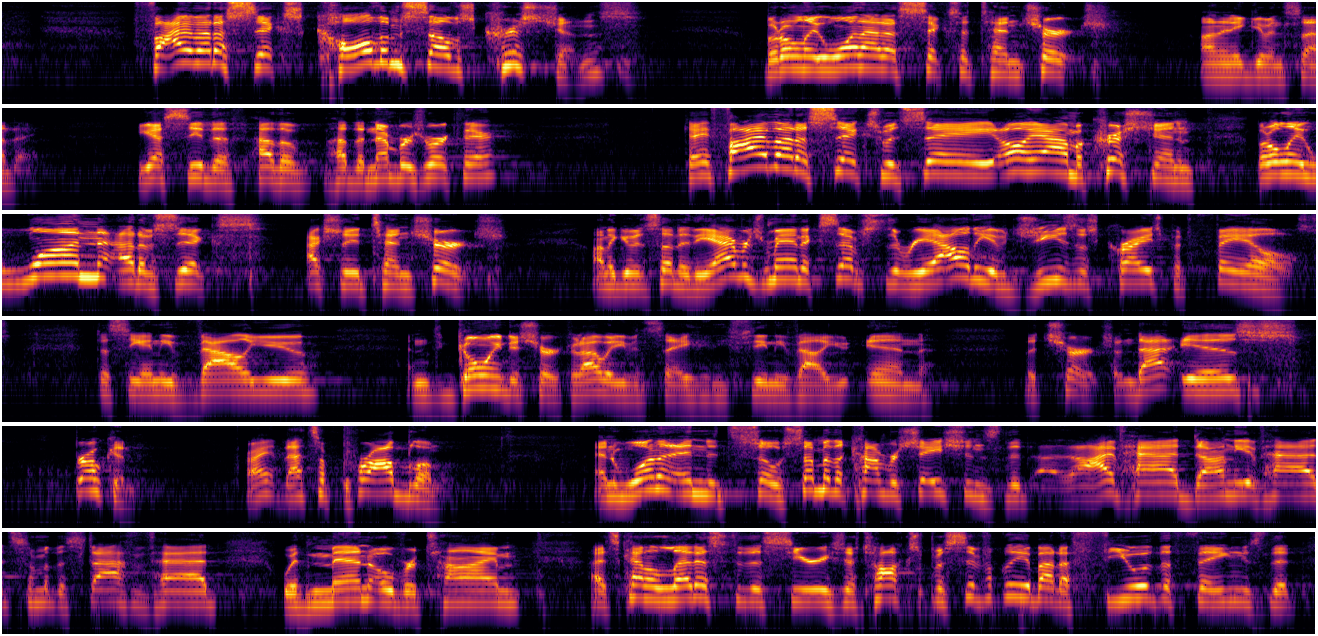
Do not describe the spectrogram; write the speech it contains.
Five out of six call themselves Christians, but only one out of six attend church on any given Sunday. You guys see the, how, the, how the numbers work there? Okay, five out of six would say, Oh, yeah, I'm a Christian, but only one out of six actually attend church on a given Sunday. The average man accepts the reality of Jesus Christ but fails to see any value and going to church, but I would even say see any value in the church. And that is broken, right? That's a problem. And one, and so some of the conversations that I've had, Donnie have had, some of the staff have had with men over time, it's kind of led us to this series to talk specifically about a few of the things that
